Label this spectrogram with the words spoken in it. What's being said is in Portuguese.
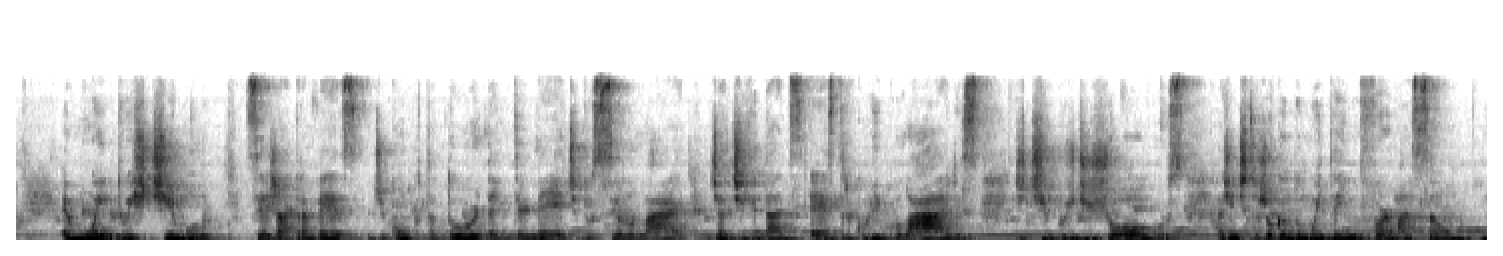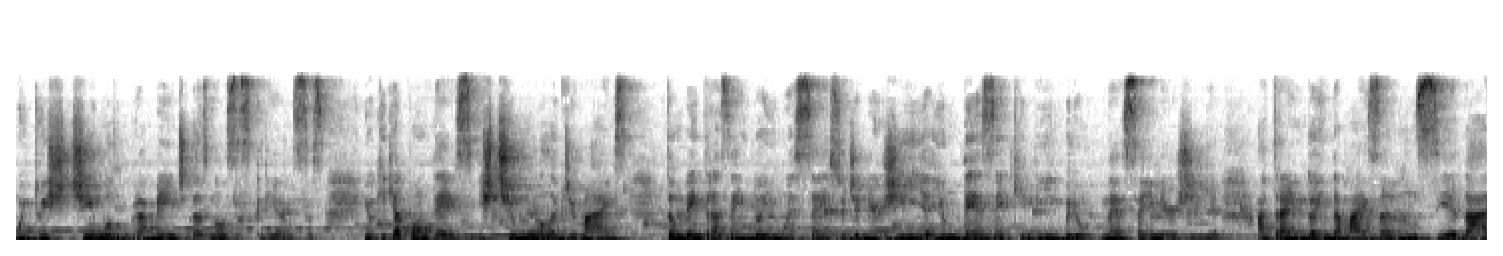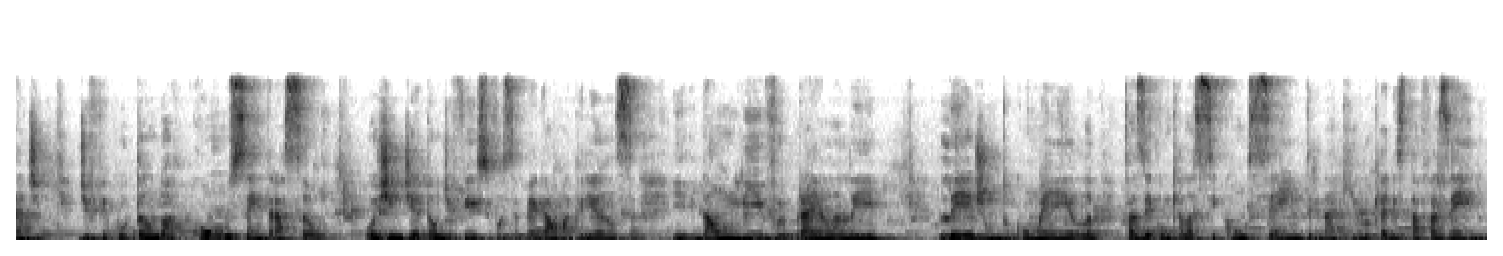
É muito estímulo, seja através de computador, da internet, do celular, de atividades extracurriculares, de tipos de jogos. A gente está jogando muita informação, muito estímulo para a mente das nossas crianças. E o que, que acontece? Estimula demais, também trazendo aí um excesso de energia e um desequilíbrio nessa energia, atraindo ainda mais a ansiedade, dificultando a concentração. Hoje em dia é tão difícil você pegar uma criança e dar um livro para ela ler ler junto com ela, fazer com que ela se concentre naquilo que ela está fazendo.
